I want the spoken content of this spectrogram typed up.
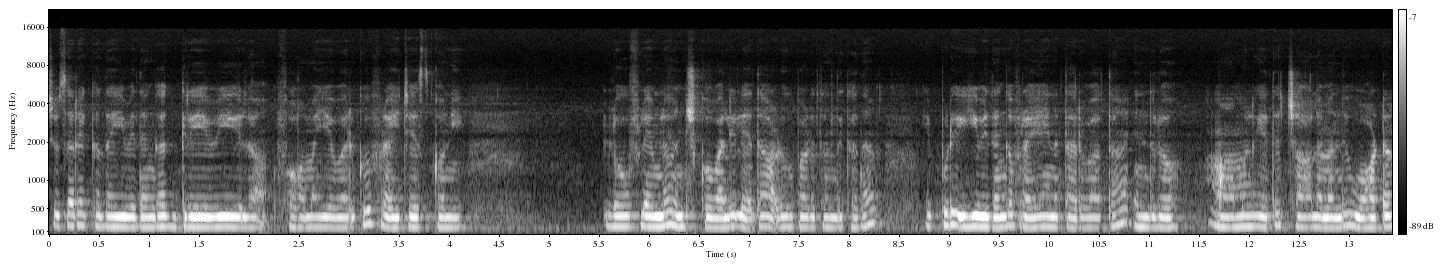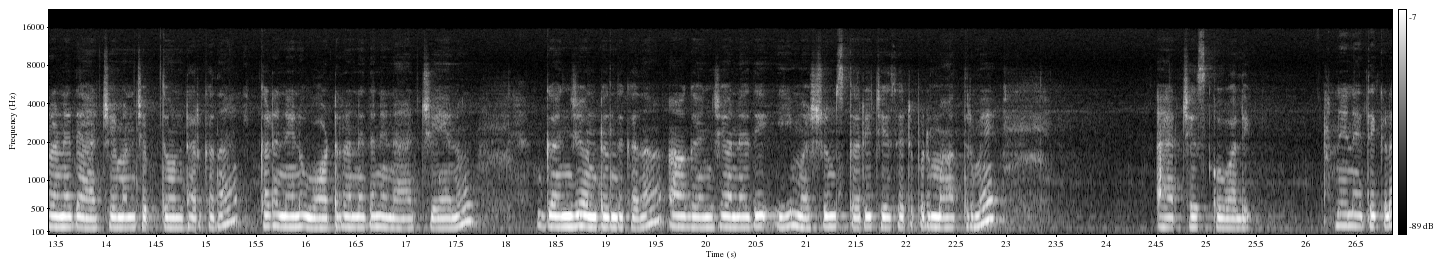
చూసారే కదా ఈ విధంగా గ్రేవీ ఇలా ఫామ్ అయ్యే వరకు ఫ్రై చేసుకొని లో ఫ్లేమ్లో ఉంచుకోవాలి లేదా అడుగు పడుతుంది కదా. ఇప్పుడు ఈ విధంగా ఫ్రై అయిన తర్వాత ఇందులో మామూలుగా అయితే చాలామంది వాటర్ అనేది యాడ్ చేయమని చెప్తూ ఉంటారు కదా. ఇక్కడ నేను వాటర్ అనేది నేను యాడ్ చేయను. గంజి ఉంటుంది కదా. ఆ గంజి అనేది ఈ మష్రూమ్స్ కర్రీ చేసేటప్పుడు మాత్రమే యాడ్ చేసుకోవాలి. నేనైతే ఇక్కడ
